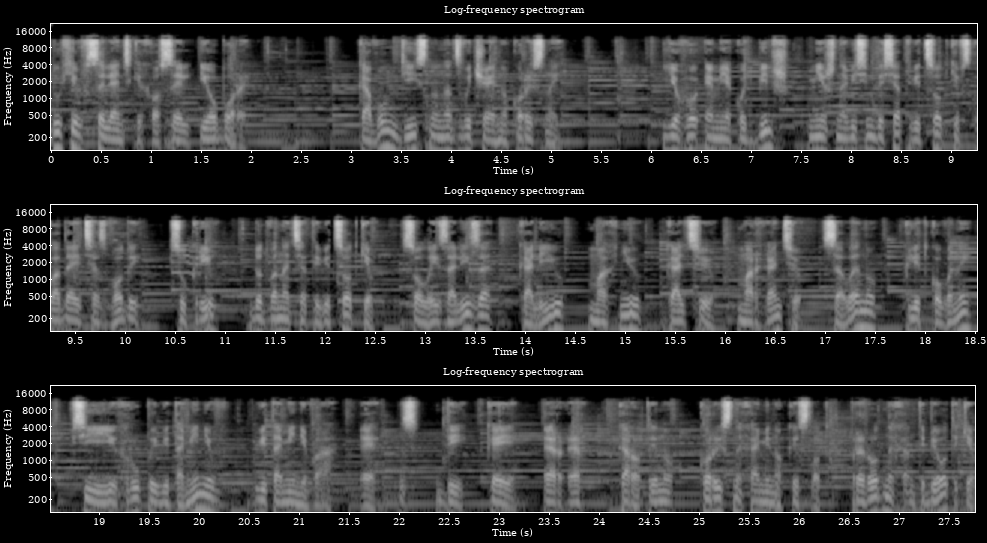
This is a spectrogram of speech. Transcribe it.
духів селянських осель і обори. Кавун дійсно надзвичайно корисний. Його ем'якоть більш, ніж на 80% складається з води, цукрів, до 12%, солей заліза, калію, магнію, кальцію, марганцю, селену, клітковини, всієї групи вітамінів, вітамінів А, Е, З, Д, К, РР, каротину, корисних амінокислот, природних антибіотиків,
